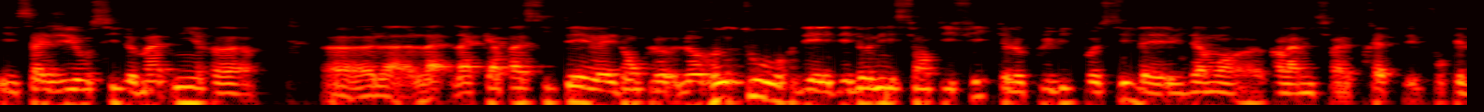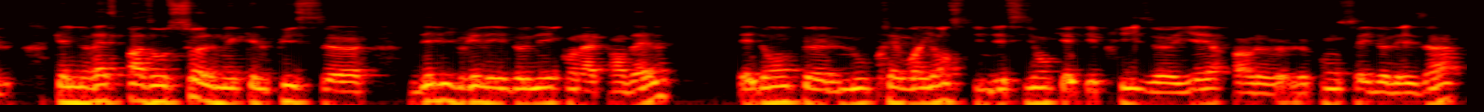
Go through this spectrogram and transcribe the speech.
Il s'agit aussi de maintenir euh, la, la, capacité et donc le, retour des, des, données scientifiques le plus vite possible. Évidemment, quand la mission est prête, il faut qu'elle, qu'elle ne reste pas au sol, mais qu'elle puisse délivrer les données qu'on attend d'elle. Et donc, nous prévoyons, c'est une décision qui a été prise hier par le Conseil de l'ESA,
